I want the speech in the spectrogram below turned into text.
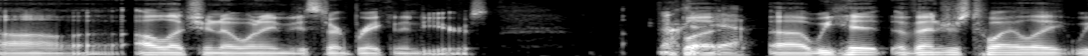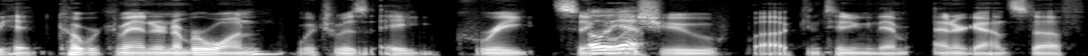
Uh i'll let you know when i need to start breaking into yours Okay. but yeah. uh, we hit Avengers Twilight. We hit Cobra Commander number one, which was a great single Oh, yeah. issue, uh, continuing the Energon stuff.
